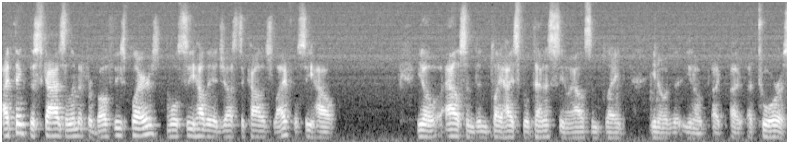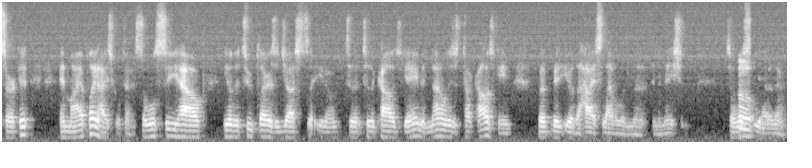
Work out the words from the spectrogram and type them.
i think the sky's the limit for both these players. We'll see how they adjust to college life. We'll see how you know allison didn't play high school tennis. You know allison played you know the you know a, a, a tour a circuit and maya played high school tennis. So we'll see how you know the two players adjust you know to, to the college game and not only just the college game but, but you know the highest level in the in the nation so we'll Oh. see out of them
